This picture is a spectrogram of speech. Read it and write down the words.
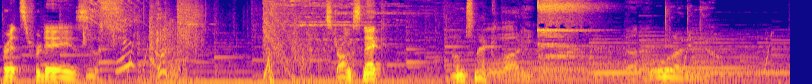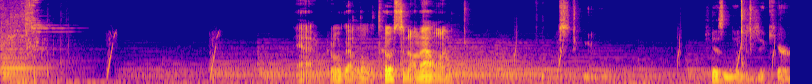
Fritz for days. Strong snick. Strong snick. Yeah, girl got a little toasted on that one. She doesn't need to cure.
